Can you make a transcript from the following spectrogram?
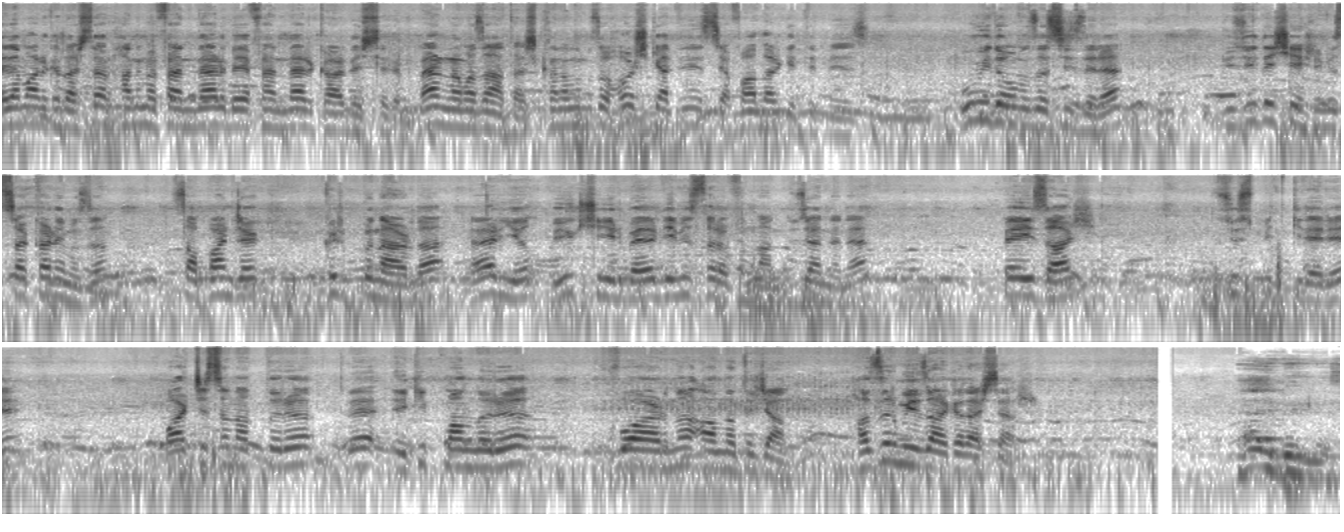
Selam arkadaşlar, hanımefendiler, beyefendiler, kardeşlerim. Ben Ramazan Ataş. Kanalımıza hoş geldiniz, sefalar getirdiniz. Bu videomuzda sizlere Güzide şehrimiz Sakarya'mızın Sapanca Kırkpınar'da her yıl Büyükşehir Belediye'miz tarafından düzenlenen peyzaj, süs bitkileri, bahçe sanatları ve ekipmanları fuarını anlatacağım. Hazır mıyız arkadaşlar? her biriniz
